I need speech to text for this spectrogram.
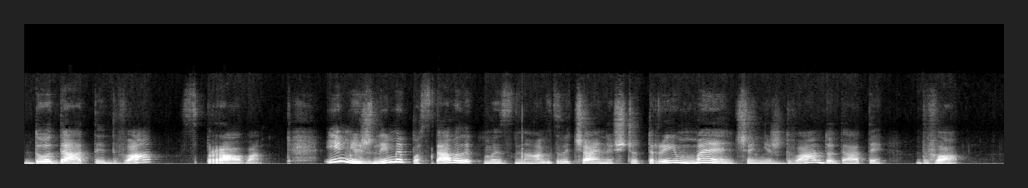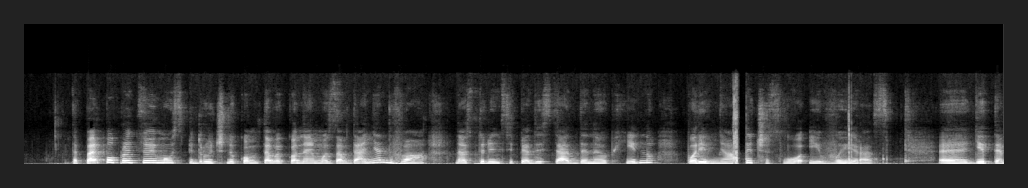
додати 2 справа. І між ними поставили б ми знак, звичайно, що 3 менше, ніж 2 додати 2. Тепер попрацюємо з підручником та виконаємо завдання 2 на сторінці 50, де необхідно порівняти число і вираз. Е, Діти,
